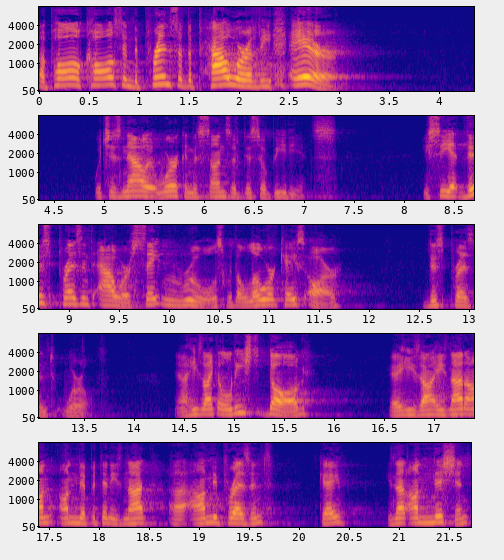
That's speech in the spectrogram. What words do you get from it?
uh, Paul calls him the prince of the power of the air, which is now at work in the sons of disobedience. You see, at this present hour, Satan rules with a lowercase r this present world. Now, he's like a leashed dog Okay? He's, uh, he's not omnipotent, he's not uh, omnipresent, okay? He's not omniscient.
